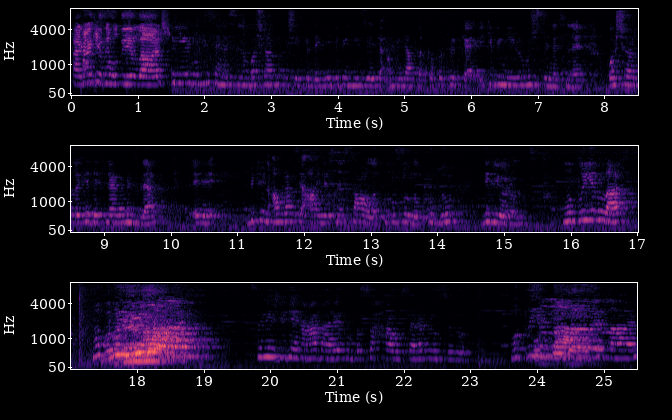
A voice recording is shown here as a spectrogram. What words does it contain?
Herkese mutlu yıllar. 2022 senesini başarılı bir şekilde 7150 ameliyatla kapatırken 2023 senesini başarılı hedeflerimizle e, bütün Avrasya ailesine sağlık, mutluluk, huzur diliyorum. Mutlu yıllar. Mutlu yıllar. سنة جديدة ينعاد عليكم بالصحة والسلام والسرور Mutlu yıllar.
